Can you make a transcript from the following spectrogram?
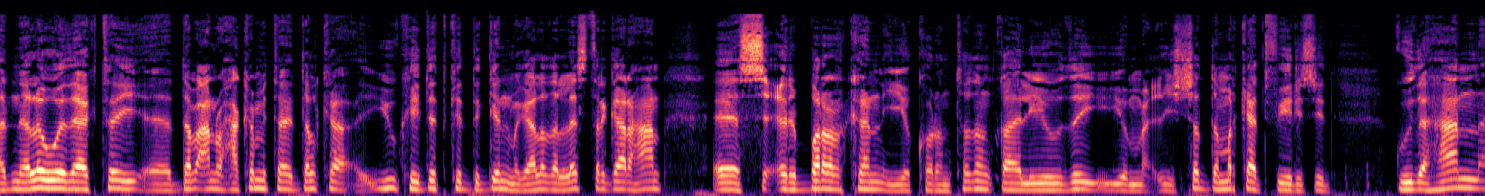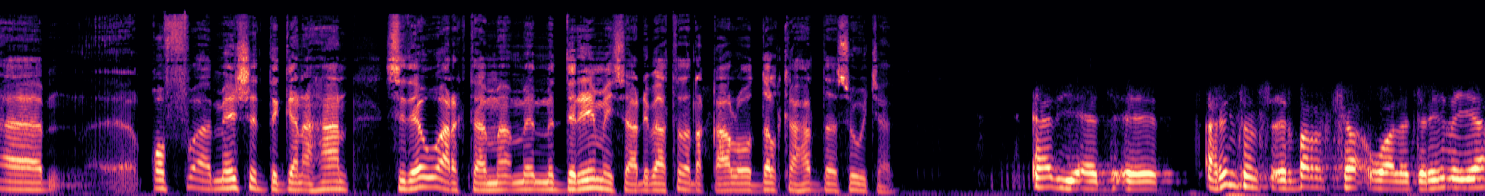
aad nala wadaagtay dabcan waxaa ka mid tahay dalka u k dadka degan magaalada lester gaar ahaan sicir bararkan iyo korontadan qaaliyowday iyo maciishadda markaad fiirisid. Guud ahaan qof meesha degan ahaan sidee u aragtaa? Ma ma dareemaysaa dhibaatada dhaqaalo oo dalka hadda soo wajahda aada iyo aad arrintan sicir bararka waa la dareemayaa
